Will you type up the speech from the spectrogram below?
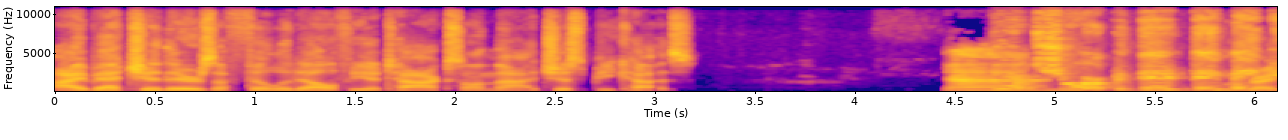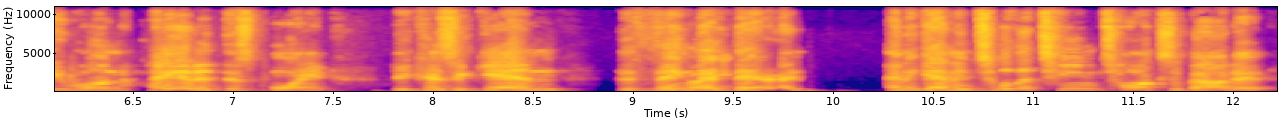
I bet you there's a Philadelphia tax on that just because. Uh, yeah, sure, but they they may be willing to pay it at this point because again, the They thing that they're and, and again, until the team talks about it,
